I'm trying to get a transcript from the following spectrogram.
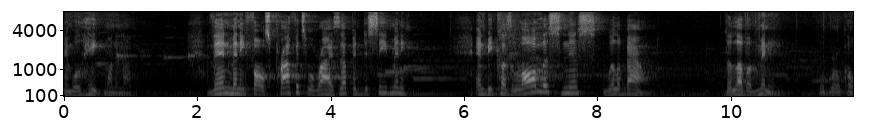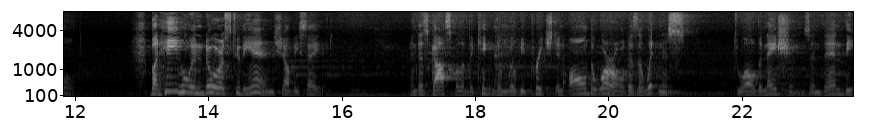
and will hate one another. Then many false prophets will rise up and deceive many. And because lawlessness will abound, the love of many will grow cold. But he who endures to the end shall be saved. And this gospel of the kingdom will be preached in all the world as a witness to all the nations, and then the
